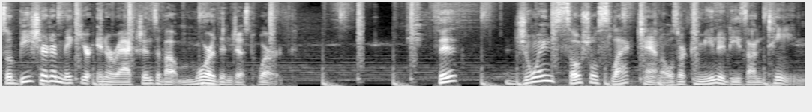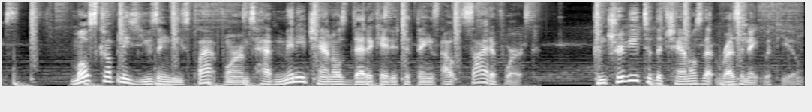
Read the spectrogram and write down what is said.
So be sure to make your interactions about more than just work. Fifth, join social Slack channels or communities on Teams. Most companies using these platforms have many channels dedicated to things outside of work. Contribute to the channels that resonate with you.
